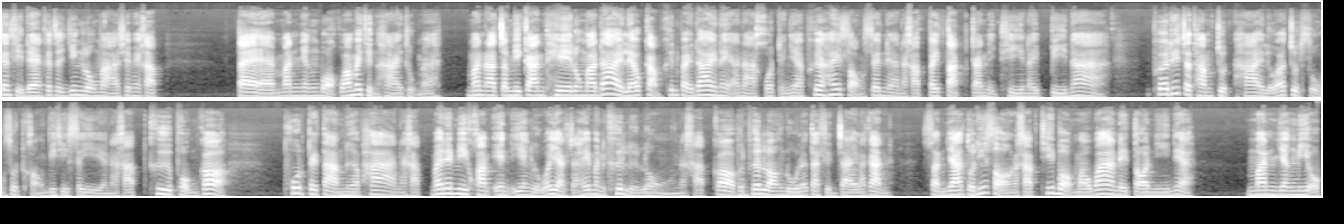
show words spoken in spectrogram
เส้นสีแดงก็จะยิ่งลงมาใช่ไหมครับ แต่มันยังบอกว่าไม่ถึงไฮถูกไหมมันอาจจะมีการเทลงมาได้แล้วกลับขึ้นไปได้ในอนาคตอย่างเงี้ยเพื่อให้ 2 เส้นเนี่ยนะครับไปตัดกันอีกทีในปีหน้า เพื่อที่จะทำจุดไฮหรือว่าจุดสูงสุดของ BTC นะครับ คือผมก็พูดไปตามเนื้อผ้านะครับ ไม่ได้มีความเอ็นเอียงหรือว่าอยากจะให้มันขึ้นหรือลงนะครับ ก็เพื่อนๆลองดูแล้วตัดสินใจแล้วกัน สัญญาณตัวที่สองนะครับที่บอกมาว่าในตอนนี้เนี่ยมันยังมีโอ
